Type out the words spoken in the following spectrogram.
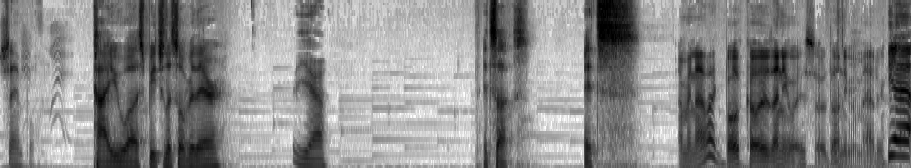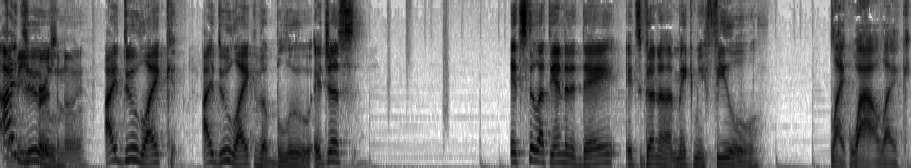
Sample. Kai, you uh, speechless over there? Yeah. It sucks. It's I mean, I like both colors anyway, so it don't even matter. yeah, To I me do. personally. I do like I do like the blue. It just it's still at the end of the day, it's gonna make me feel like wow, like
